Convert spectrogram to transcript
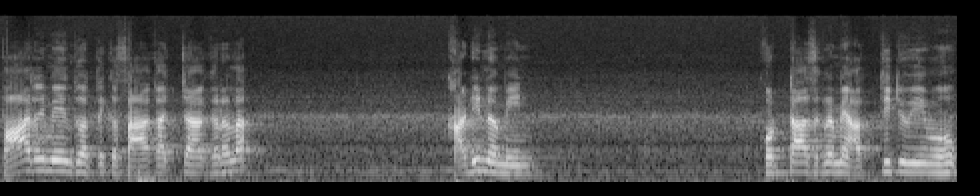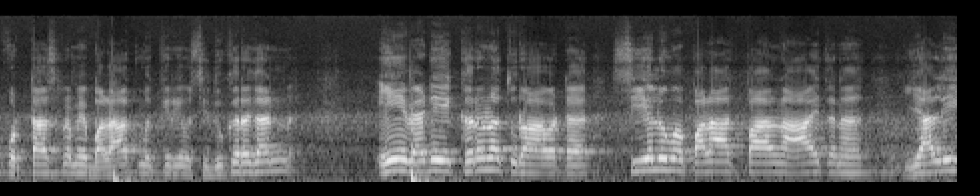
පාර්ලිමේන්තුවත් එක්ක සාකච්ඡා කරලා කඩිනමින් කොට්ටාස ක්‍රමයේ අත්හිටුවීම හෝ කොට්ටාස ක්‍රමයේ බලාත්මක කිරීම සිදු කරගන්න ඒ වැඩේ කරන තුරාවට සියලුම පළාත් පාලන ආයතන යලි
